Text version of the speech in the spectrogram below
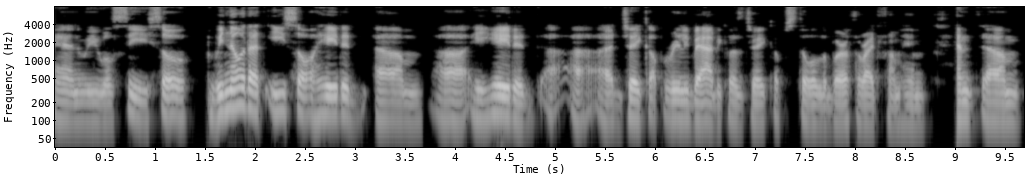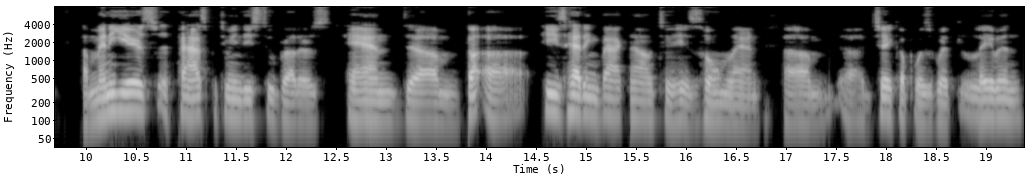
and we will see. So we know that Esau hated um, uh, he hated uh, uh, Jacob really bad because Jacob stole the birthright from him, and um, uh, many years passed between these two brothers, and um, uh, he's heading back now to his homeland. Um, uh, Jacob was with Laban,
